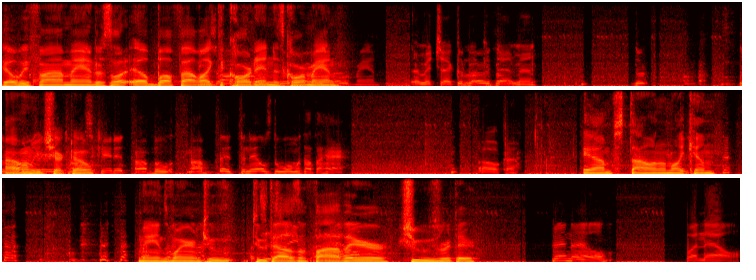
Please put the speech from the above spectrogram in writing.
He'll be fine, man. Just let it'll buff out like the car did in his car, man. Let me take a They're look at that, man. They're I don't need very checked out. intoxicated. I bel I, uh, Fennel's the one without the hat. Oh, okay. Yeah, I'm styling him like him. Man's wearing two 2005 Air shoes right there. Fennel. But now.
